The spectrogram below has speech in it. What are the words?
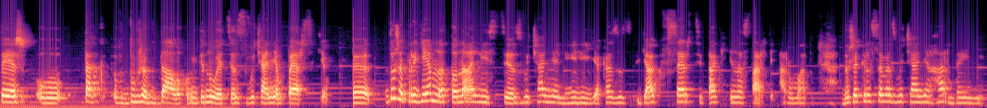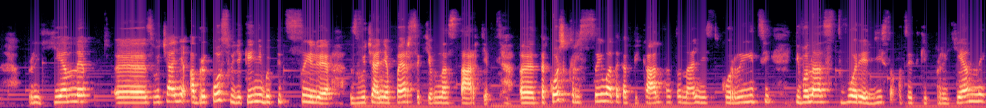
теж так дуже вдало комбінується з звучанням персиків. Е, Дуже приємна тональність е, звучання лілії, яка як в серці, так і на старті аромату. Дуже красиве звучання гарденії, приємне е, звучання абрикосу, який ніби підсилює звучання персиків на старті. Також красива така пікантна тональність кориці, і вона створює дійсно оцей такий приємний.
